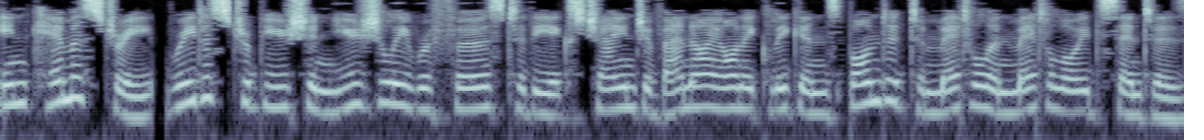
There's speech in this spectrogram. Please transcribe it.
In chemistry, redistribution usually refers to the exchange of anionic ligands bonded to metal and metalloid centers.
